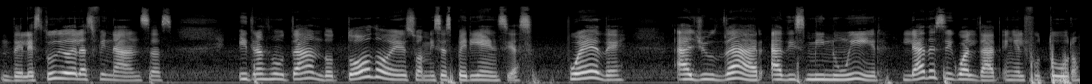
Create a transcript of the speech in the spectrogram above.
del estudio de las finanzas, y transmutando todo eso a mis experiencias puede ayudar a disminuir la desigualdad en el futuro.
